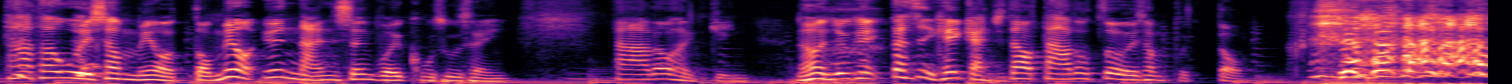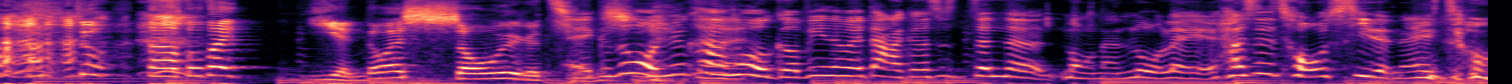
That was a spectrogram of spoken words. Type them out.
大家在位上没有动，没有，因为男生不会哭出声音，大家都很惊，然后你就可以，但是你可以感觉到大家都座位上不动，就大家都在演，都在收这个情绪。哎，可是我去看说，我隔壁那位大哥是真的猛男落泪，他是抽泣的那一种，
